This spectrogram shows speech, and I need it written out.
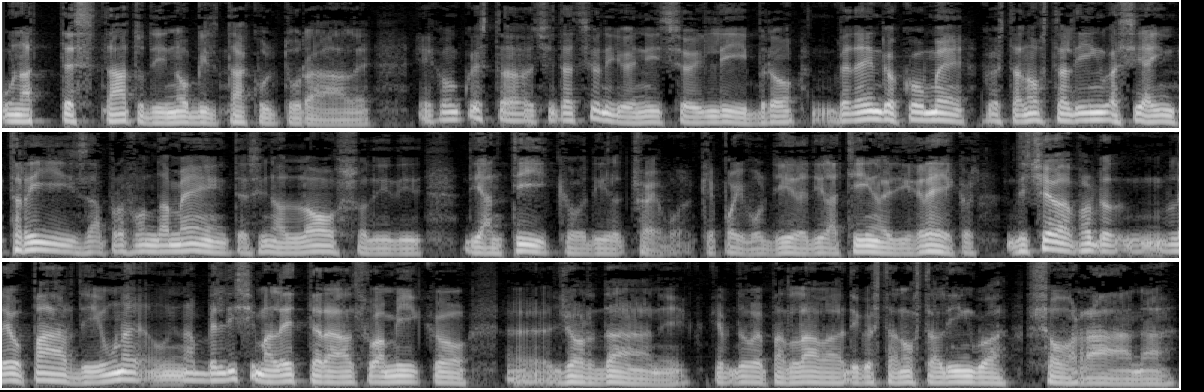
un attestato di nobiltà culturale e con questa citazione io inizio il libro vedendo come questa nostra lingua sia intrisa profondamente sino all'osso di, di, di antico, di, cioè, che poi vuol dire di latino e di greco. Diceva proprio Leopardi, una, una bellissima lettera al suo amico eh, Giordani, che, dove parlava di questa nostra lingua sovrana,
